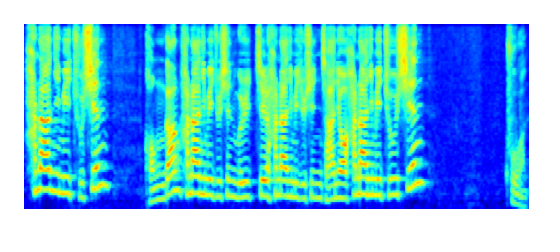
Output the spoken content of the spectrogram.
하나님이 주신 건강 하나님이 주신 물질 하나님이 주신 자녀 하나님이 주신 구원.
